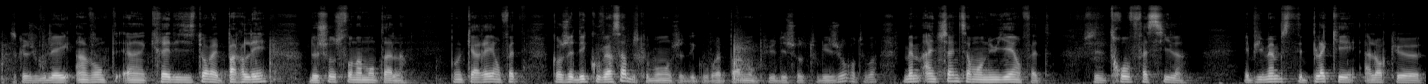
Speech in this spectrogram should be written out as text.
Parce que je voulais inventer, euh, créer des histoires et parler de choses fondamentales. Poincaré, en fait, quand j'ai découvert ça, parce que bon, je découvrais pas non plus des choses tous les jours, tu vois. Même Einstein, ça m'ennuyait, en fait. C'était trop facile. Et puis même, c'était plaqué. Alors que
